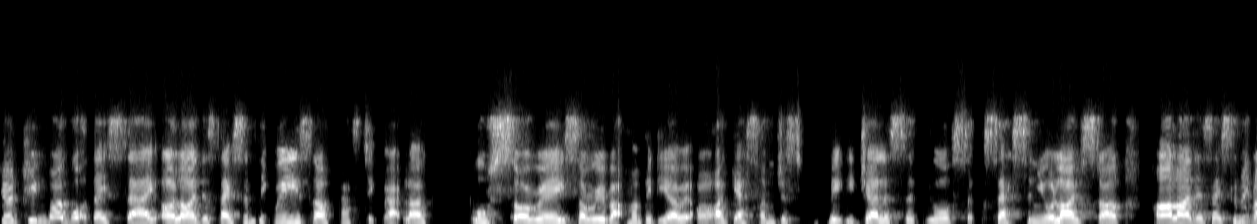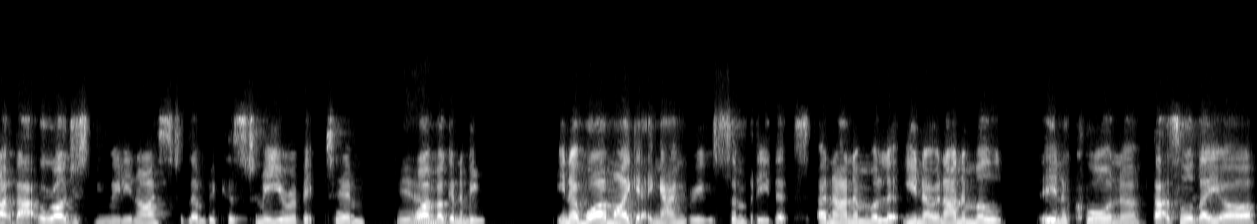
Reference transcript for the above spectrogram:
judging by what they say, I'll either say something really sarcastic back, like, oh sorry sorry about my video. I guess i'm just completely jealous of your success and your lifestyle. I'll either say something like that or i'll just be really nice to them because to me you're a victim. Yeah. why am i going to be you know why am i getting angry with somebody that's an animal you know an animal in a corner? That's all they are.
